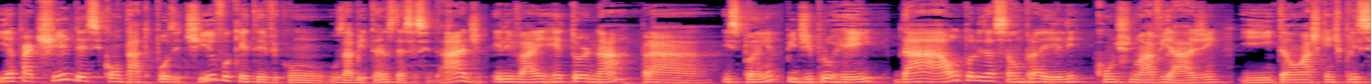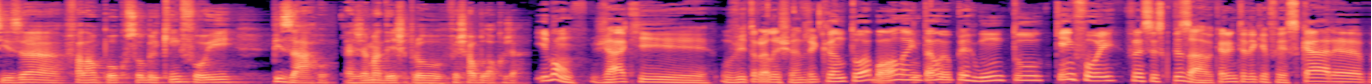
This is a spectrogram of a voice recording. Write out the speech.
e a partir desse contato positivo que ele teve com os habitantes dessa cidade, ele vai retornar para Espanha, pedir para o rei dar autorização para ele continuar a viagem. E então acho que a gente precisa falar um pouco sobre quem foi Pizarro. É já uma deixa para eu fechar o bloco já. E bom, já que o Vitor Alexandre cantou a bola, então eu pergunto quem foi Francisco Pizarro. Eu quero entender quem foi esse cara,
